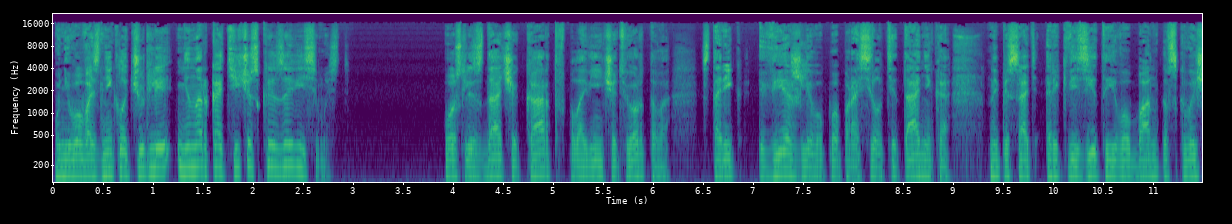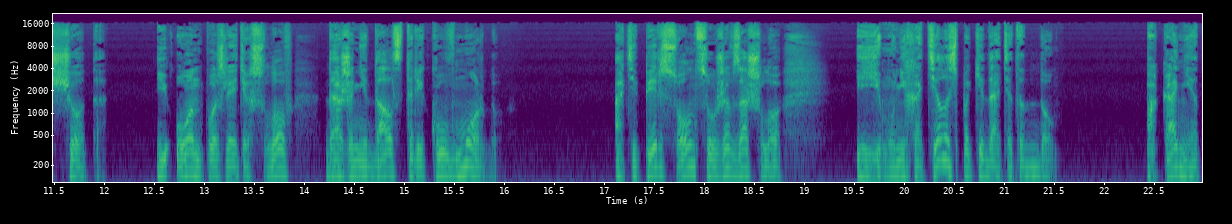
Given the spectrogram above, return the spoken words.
У него возникла чуть ли не наркотическая зависимость. После сдачи карт в половине четвертого старик вежливо попросил «Титаника» написать реквизиты его банковского счета, и он после этих слов даже не дал старику в морду. А теперь солнце уже взошло, и ему не хотелось покидать этот дом. Пока нет.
